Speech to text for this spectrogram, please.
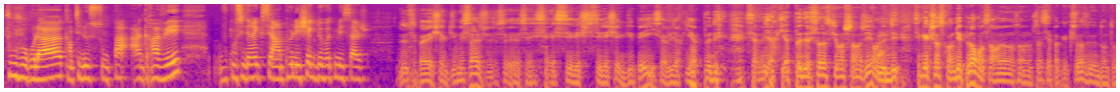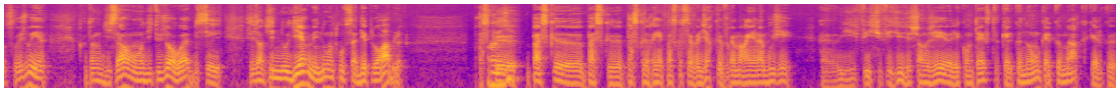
toujours là, quand ils ne se sont pas aggravés? Vous considérez que c'est un peu l'échec de votre message? C'est pas l'échec du message, c'est- c'est- c'est c'est l'éch- c'est l'échec du pays. Ça veut dire qu'il y a peu de, choses qui ont changé. C'est quelque chose qu'on déplore. On on ça, c'est pas quelque chose dont on se réjouit. hein. Quand on nous dit ça, on dit toujours ouais, c'est gentil de nous le dire, mais nous on trouve ça déplorable parce que parce que parce que parce que rien, parce que ça veut dire que vraiment rien n'a bougé. Euh, il, suffit, juste de changer euh, les contextes, quelques noms, quelques marques, quelques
